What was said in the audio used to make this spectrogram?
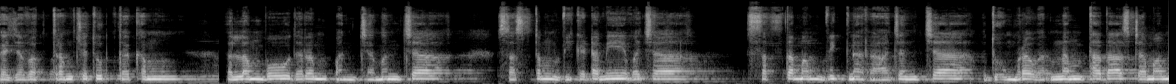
गजवक्त्रं चतुर्थकं लम्बोदरं पञ्चमं च षष्ठं विकटमेव च సప్తమం విఘ్నరాజం చ ధూమ్రవర్ణం తదాష్టమం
